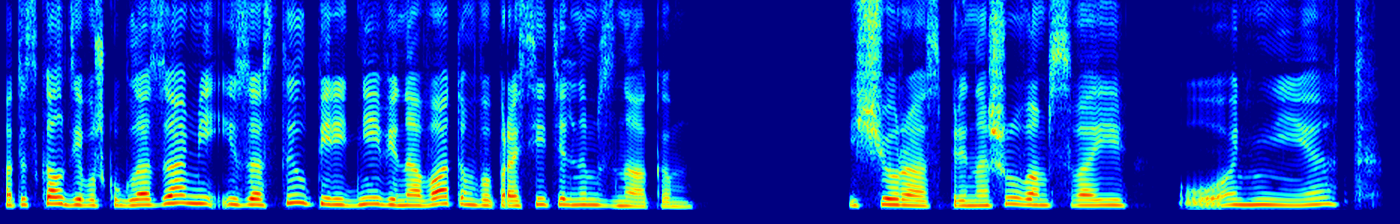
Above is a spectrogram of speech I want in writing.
отыскал девушку глазами и застыл перед ней виноватым вопросительным знаком. Еще раз приношу вам свои... О, нет,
